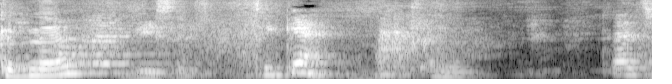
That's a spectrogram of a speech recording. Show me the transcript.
कितने ठीक है। That's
